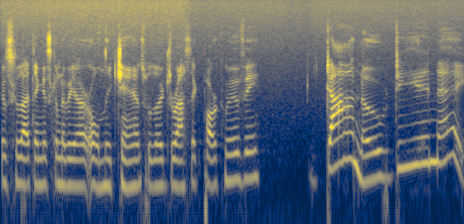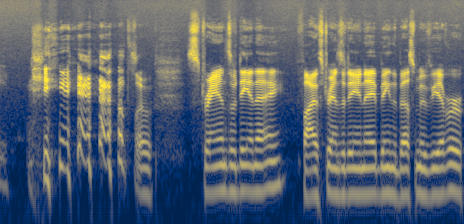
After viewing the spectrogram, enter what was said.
It's Because I think it's going to be our only chance with our Jurassic Park movie. Dino DNA. so, strands of DNA, five strands of DNA being the best movie ever,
